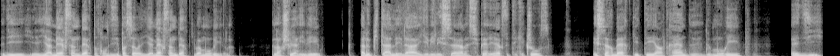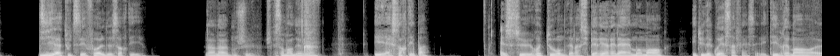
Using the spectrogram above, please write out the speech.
elle dit, il y a Mère Sainte-Berthe, parce qu'on ne disait pas ça, il y a Mère Sainte-Berthe qui va mourir. Alors je suis arrivé à l'hôpital, et là, il y avait les sœurs, la supérieure, c'était quelque chose. Et sœur Berthe, qui était en train de, de mourir, elle dit, dis à toutes ces folles de sortir. Alors là, je, je fais semblant de rien. Et elle sortait pas. Elle se retourne vers la supérieure, elle a un moment, et tout d'un coup, elle s'affaisse. Elle était vraiment... euh,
